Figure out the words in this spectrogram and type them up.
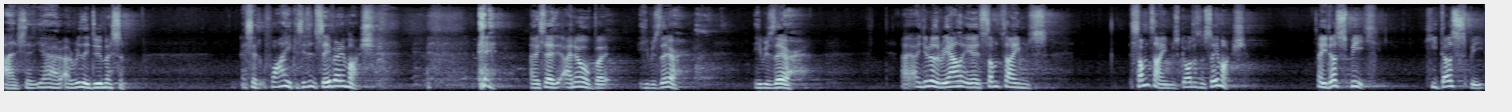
And she said, Yeah, I really do miss him. I said, Why? Because he didn't say very much. and he said, I know, but he was there. He was there. And you know, the reality is sometimes, sometimes God doesn't say much. Now, He does speak. He does speak.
